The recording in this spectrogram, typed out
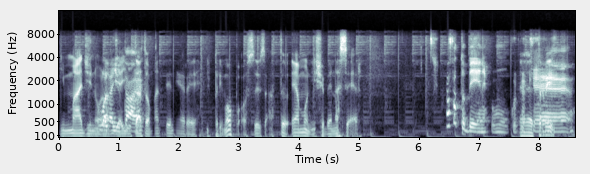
immagino l'abbia aiutare. aiutato a mantenere il primo posto, esatto, e ammonisce Bennasser. Fatto bene comunque, eh, perché eh,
